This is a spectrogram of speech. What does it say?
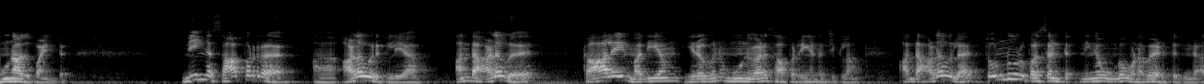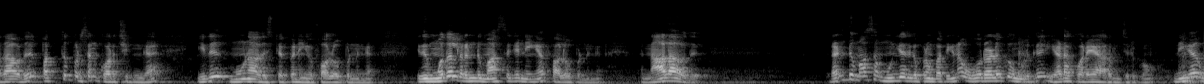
மூணாவது பாயிண்ட்டு நீங்கள் சாப்பிட்ற அளவு இருக்கு இல்லையா? அந்த அளவு காலை மதியம் இரவுன்னு மூணு வேளை சாப்பிட்றீங்கன்னு வச்சுக்கலாம். அந்த அளவில் தொண்ணூறு பர்சன்ட் நீங்கள் உங்கள் உணவை எடுத்துக்கோங்க. அதாவது பத்து பர்சன்ட் குறைச்சிக்கோங்க. இது மூணாவது ஸ்டெப்பை நீங்கள் ஃபாலோ பண்ணுங்கள் இது முதல் ரெண்டு மாதத்துக்கு நீங்கள் ஃபாலோ பண்ணுங்கள் நாலாவது ரெண்டு மாதம் முடிஞ்சதுக்கப்புறம் பார்த்தீங்கன்னா ஓரளவுக்கு உங்களுக்கு எடை குறைய ஆரம்பிச்சிருக்கும். நீங்கள்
